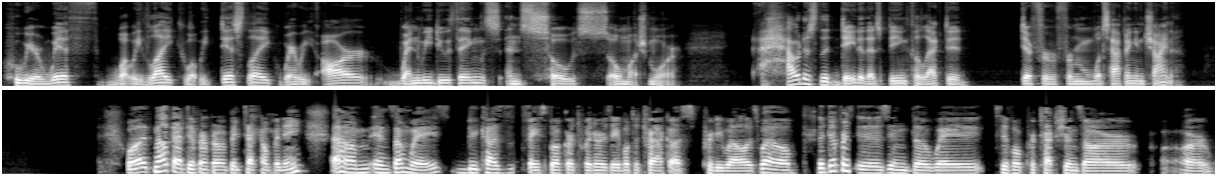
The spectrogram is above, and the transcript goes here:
who we are with what we like what we dislike where we are when we do things and so so much more how does the data that's being collected differ from what's happening in China? Well, it's not that different from a big tech company um, in some ways because Facebook or Twitter is able to track us pretty well as well. The difference is in the way civil protections are are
